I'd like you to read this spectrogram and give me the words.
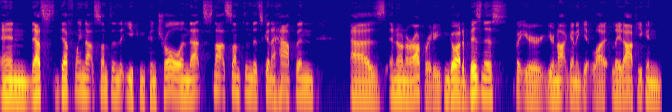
and that's definitely not something that you can control, and that's not something that's going to happen as an owner operator. You can go out of business, but you're you're not going to get li- laid off. You can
